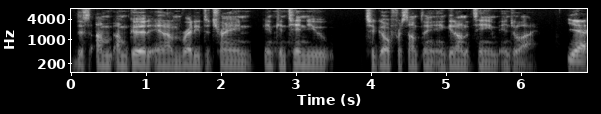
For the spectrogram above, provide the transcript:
this I'm I'm good and I'm ready to train and continue to go for something and get on a team in July. Yeah.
